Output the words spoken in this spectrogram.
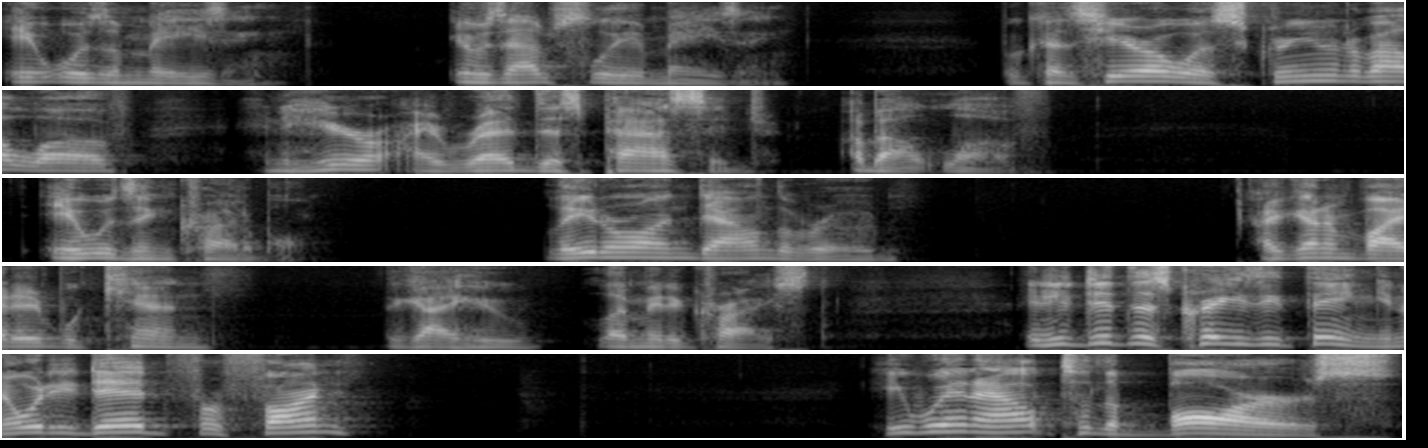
it was amazing. It was absolutely amazing. Because here I was screaming about love, and here I read this passage about love. It was incredible. Later on down the road, I got invited with Ken, the guy who led me to Christ. And he did this crazy thing. You know what he did for fun? He went out to the bars.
